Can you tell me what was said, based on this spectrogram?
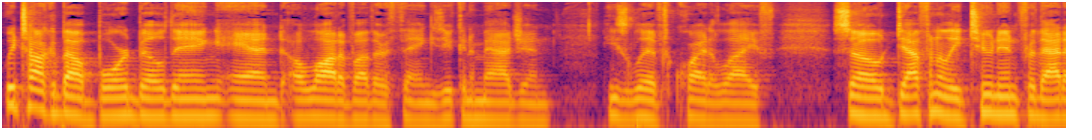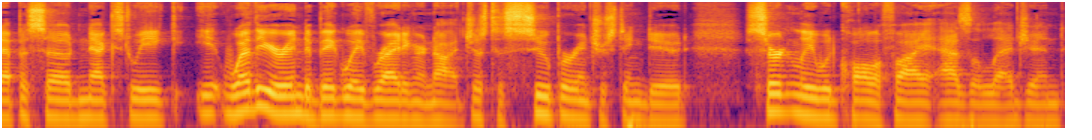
we talk about board building and a lot of other things. You can imagine he's lived quite a life. So definitely tune in for that episode next week. It, whether you're into big wave riding or not, just a super interesting dude. Certainly would qualify as a legend.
